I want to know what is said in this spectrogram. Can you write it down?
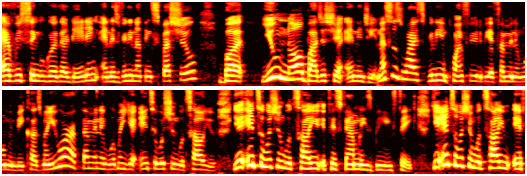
every single girl they're dating and it's really nothing special. But you know by just your energy. And this is why it's really important for you to be a feminine woman because when you are a feminine woman, your intuition will tell you. Your intuition will tell you if his family is being fake. Your intuition will tell you if,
